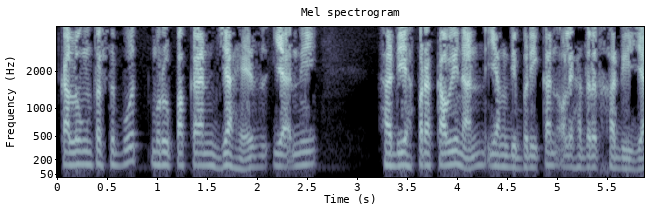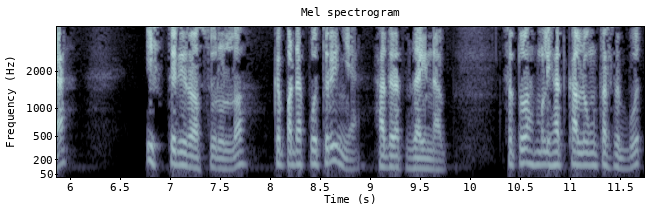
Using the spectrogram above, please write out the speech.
Kalung tersebut merupakan jahez, yakni hadiah perkawinan yang diberikan oleh Hadrat Khadijah, istri Rasulullah, kepada putrinya, Hadrat Zainab. Setelah melihat kalung tersebut,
